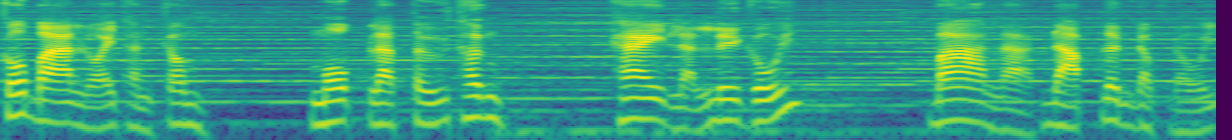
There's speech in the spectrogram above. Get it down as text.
Có ba loại thành công, một là tự thân, hai là lê gối, ba là đạp lên đồng đội.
